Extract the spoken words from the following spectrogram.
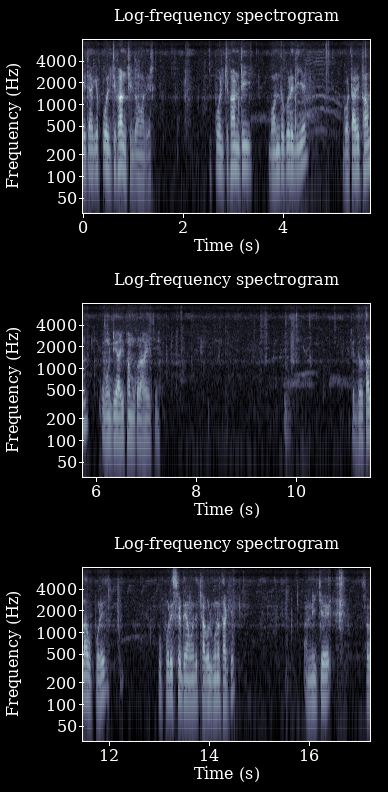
এইটা আগে পোলট্রি ফার্ম ছিল আমাদের। পোলট্রি ফার্মটি বন্ধ করে দিয়ে গোটারি ফার্ম এবং ডেয়ারি ফার্ম করা হয়েছে। দোতলা উপরে উপরের শেডে আমাদের ছাগলগুলো থাকে। আর নিচে সব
